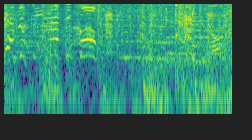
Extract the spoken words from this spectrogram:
¡Cambio climático! ¡Niño!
